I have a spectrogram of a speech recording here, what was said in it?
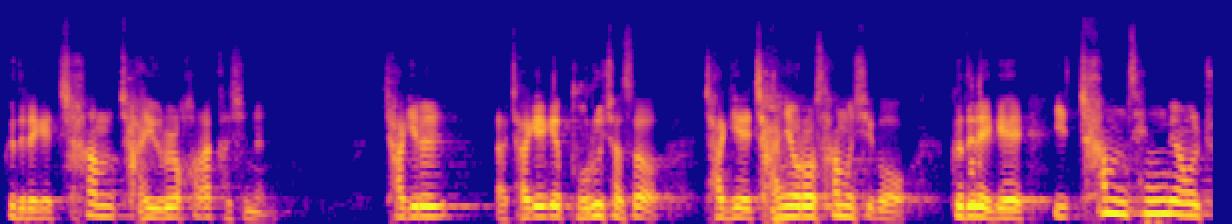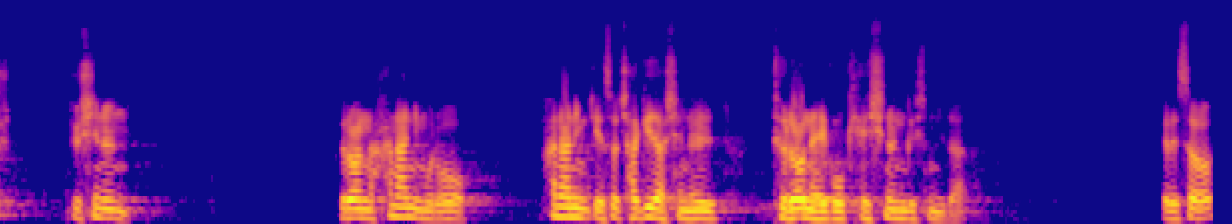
그들에게 참 자유를 허락하시는 자기를 아, 자기에게 부르셔서 자기의 자녀로 삼으시고 그들에게 이 참 생명을 주시는 그런 하나님으로 하나님께서 자기 자신을 드러내고 계시는 것입니다. 그래서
